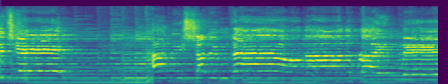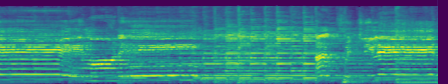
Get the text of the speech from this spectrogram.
the chair and they shut him down on a bright May morning and quickly laid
